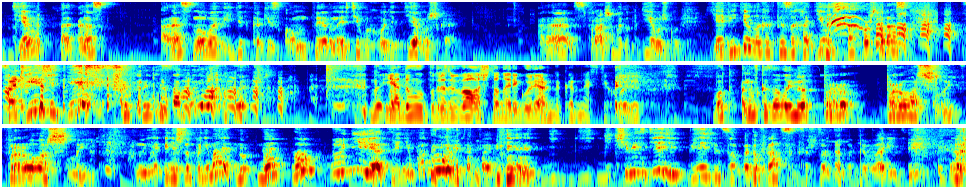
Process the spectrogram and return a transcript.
Дев... А, она, она снова видит, как из комнаты Эрнести выходит девушка. Она спрашивает эту девушку, я видела, как ты заходил сюда в прошлый раз за 10 месяцев, ты не забыла об этом? Ну, я думаю, подразумевалось, что она регулярно к Эрнести ходит. Вот она сказала именно в про прошлый, в прошлый. Ну, я, конечно, понимаю, но, но, но, но нет, я не могу в это поверить. Не, не, не через 10 месяцев эту фразу-то что было говорить. Вот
